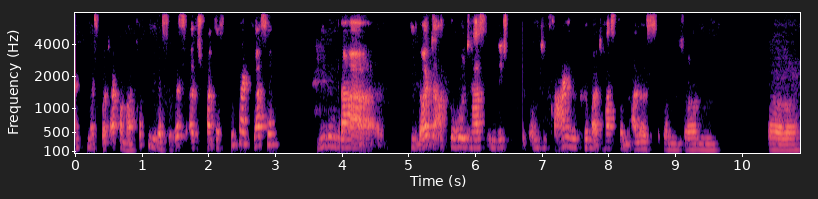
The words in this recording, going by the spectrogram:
Ich wollte einfach mal gucken, wie das so ist. Also ich fand das super klasse, wie du da die Leute abgeholt hast und dich um die Fragen gekümmert hast und alles. Und ähm, äh,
